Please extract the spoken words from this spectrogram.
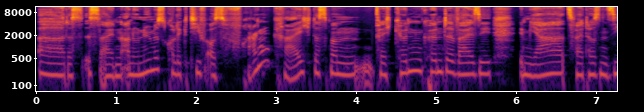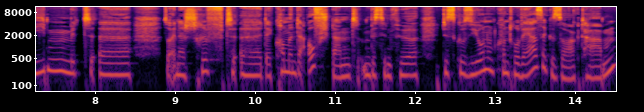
Äh, das ist ein anonymes Kollektiv aus Frankreich, das man vielleicht können könnte, weil sie im Jahr 2007 mit äh, so einer Schrift äh, Der kommende Aufstand ein bisschen für Diskussion und Kontroverse gesorgt haben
